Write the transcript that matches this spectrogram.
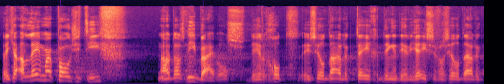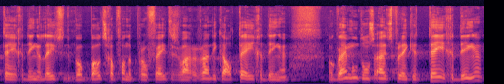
Weet je, alleen maar positief. Nou, dat is niet bijbels. De Heer God is heel duidelijk tegen dingen. De Heer Jezus was heel duidelijk tegen dingen. Lees de boodschap van de profeten. Ze waren radicaal tegen dingen. Ook wij moeten ons uitspreken tegen dingen.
